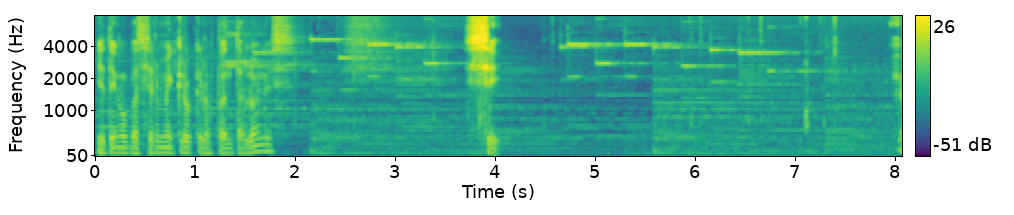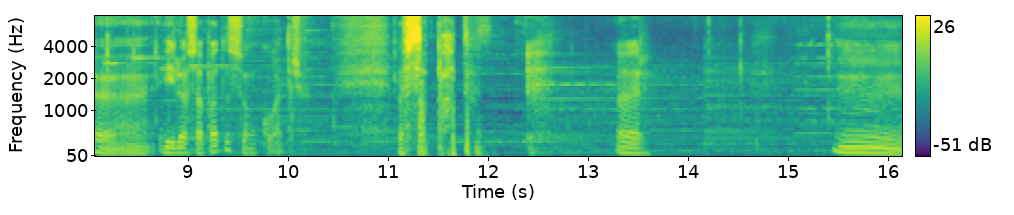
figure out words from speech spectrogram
Ya tengo para hacerme creo que los pantalones. Sí. Uh, y los zapatos son cuatro. Los zapatos. A ver. Mm.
